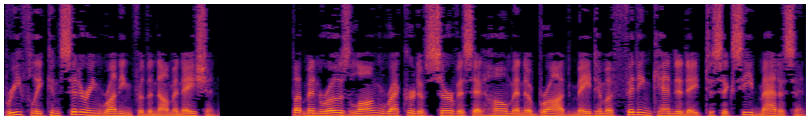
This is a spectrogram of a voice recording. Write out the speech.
briefly considering running for the nomination. But Monroe's long record of service at home and abroad made him a fitting candidate to succeed Madison.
